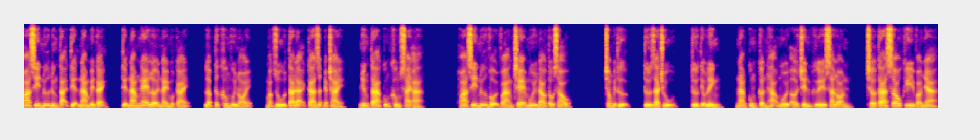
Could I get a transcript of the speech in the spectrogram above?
Hoa si nữ đứng tại tiện nam bên cạnh, tiện nam nghe lời này một cái, lập tức không vui nói, mặc dù ta đại ca rất đẹp trai, nhưng ta cũng không sai à? hoa si nữ vội vàng che mũi đào tàu sáu. Trong biệt thự, từ gia chủ, từ tiểu linh, nam cung cẩn hạo ngồi ở trên ghế salon, chờ ta sau khi vào nhà,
